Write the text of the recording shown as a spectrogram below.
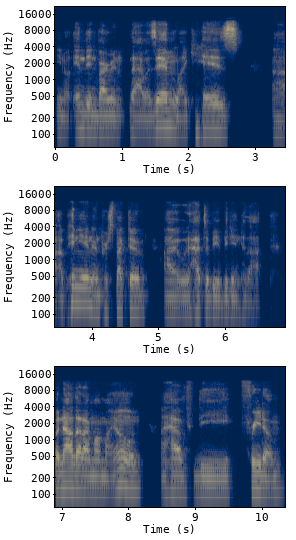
you know, in the environment that I was in, like his uh, opinion and perspective, I would had to be obedient to that. But now that I'm on my own, I have the freedom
